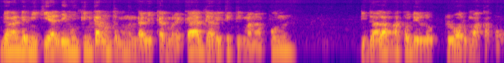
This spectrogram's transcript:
Dengan demikian dimungkinkan untuk mengendalikan mereka dari titik mana pun di dalam atau di luar rumah kamu.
